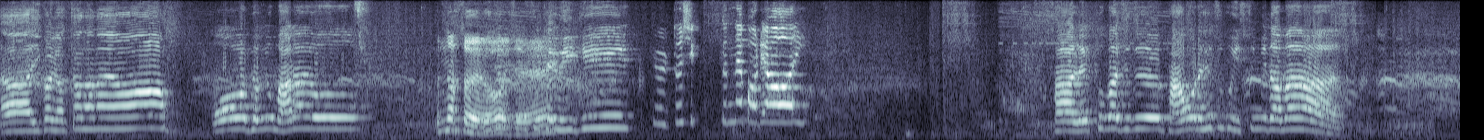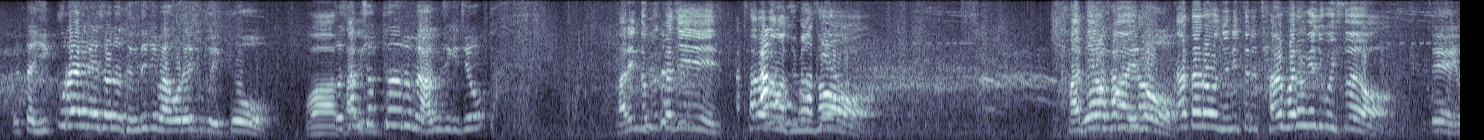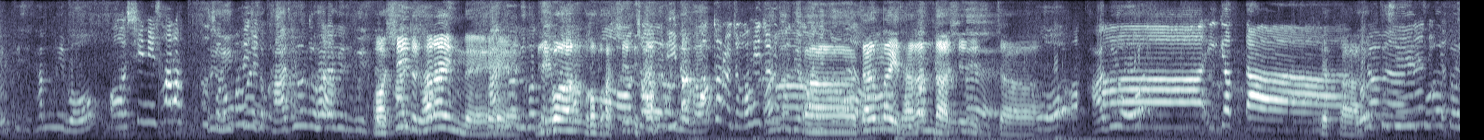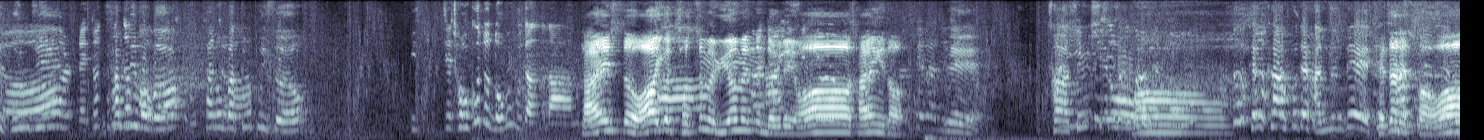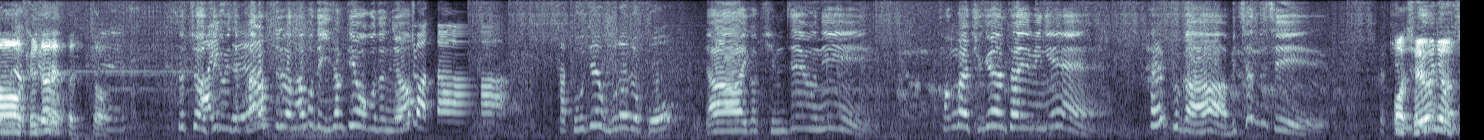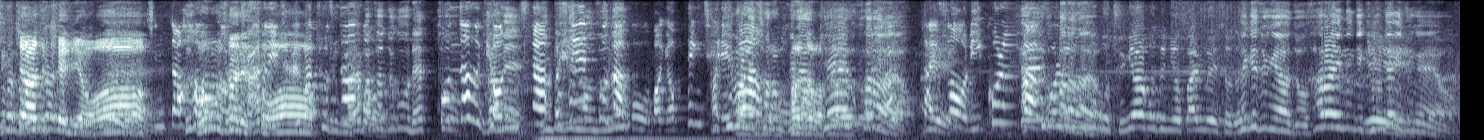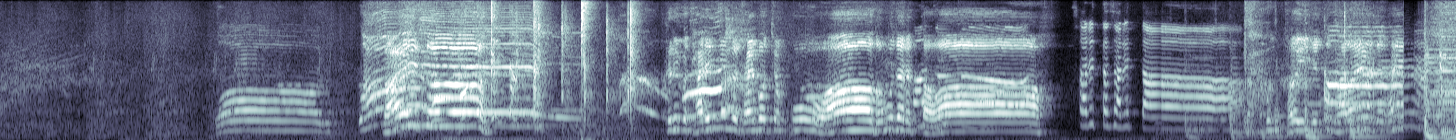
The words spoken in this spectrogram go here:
아 이걸 역전하나요? 어 병력 많아요. 끝났어요 이제 이제 대위기. 12시 끝내버려. 자 레토가 지금 방어를 해주고 있습니다만 일단 입구 라인에서는 든든히 방어를 해주고 있고 와 또 다린, 3셔트는 왜안 움직이죠? 다린도 끝까지 살아남아 주면서 가디언과 와, 이런 삼리버. 까다로운 유닛들을 잘 활용해주고 있어요. 네 12시 3리버 어 신이 살았어 그리고 저런 거 입구에서 해주고 가디언이. 활약해주고 있어요 와 신이도 가디언. 살아있네 가디언 이거 리버 하는 거봐 어, 신이 저 리버 대박. 컨트롤 저거 해주는 완전 거. 아 짜증나게 잘한다. 신이 진짜 어? 가디언? 아 이겼다. 이겼다. 12시 그러면은 뚫었어요 이겼죠. 레전 3리버가 혼자서 사는바 못하죠. 뚫고 있어요 이제 저구도 너무 부자다. 나이스 와 이거 아. 졌으면 위험했는데 우리 와 다행이다 네. 자 섹시로 와 탱크 한 부대 갔는데 개 탱크 한 잘했다 부대 와 너무 개 약해요. 잘했다 진짜 그쵸 지금 이제 나이스. 발업질러 3부대 이상 뛰어오거든요. 너무 좋았다. 아, 자 도제우 무너졌고 야 이거 김재훈이 정말 중요한 타이밍에 할프가 미친듯이 와 재현이 형 진짜 하드 캐리야 와 진짜 너무 잘했어, 잘 와. 맞춰주고 잘. 맞춰주고 레토 혼자서 그다음에 견제하고 임피신 헬프 선수는 가고 막 옆행 바퀴벌레처럼 제거하고 맞아, 그냥 맞아, 계속 맞아. 살아요. 해서 리콜 계속 살아나요. 중요하거든요 빨무에서는 되게 중요하죠. 살아있는 게 굉장히 예. 중요해요. 와, 와 나이스 그리고 다리님도 잘 버텼고 와 너무 잘했다 와 잘했다 잘했다. 저희 이제 좀 달아야 돼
